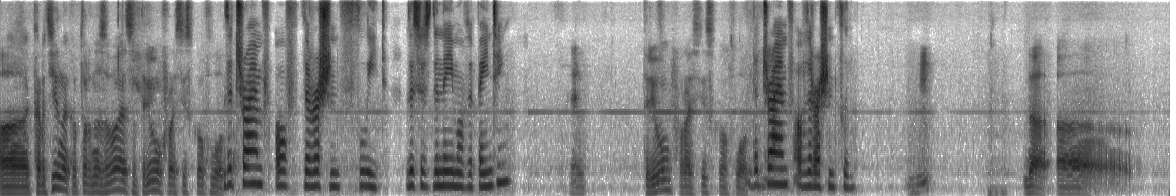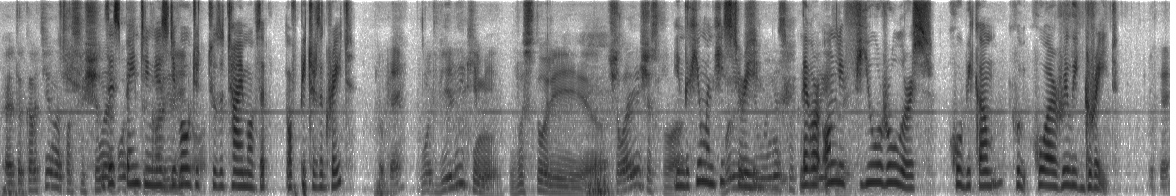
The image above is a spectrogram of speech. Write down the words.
Okay. А, картина, которая называется «Триумф российского флота». The Triumph of the Russian Fleet. This is the name of the painting. «Триумф российского флота». The Triumph of the Russian Fleet. Mhm. Да, а, эта картина посвящена This эпохе painting Петра is devoted Великого. to the time of the of Peter the Great. Okay. Вот великими в истории э, человечества In the human были history, всего несколько there were only правителей. few rulers who become who, who are really great. Okay.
